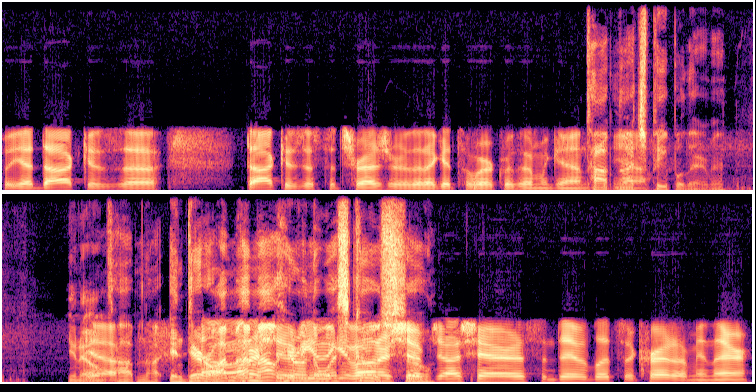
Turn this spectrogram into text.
but yeah, Doc is uh, Doc is just a treasure that I get to work with him again. Top notch know. people there, man. you know, Yeah. Top notch. And Daryl, No, I'm, I'm out here on you the gotta West give Coast, ownership. so Josh Harris and David Blitzer credit. I mean, they're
